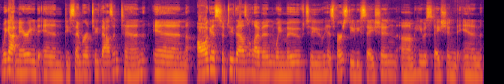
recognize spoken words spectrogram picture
we got married in December of 2010. In August of 2011, we moved to his first duty station. Um, he was stationed in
